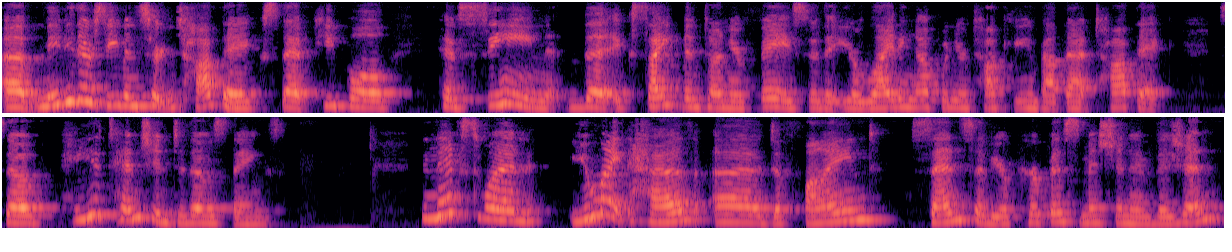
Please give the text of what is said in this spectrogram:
Uh, maybe there's even certain topics that people have seen the excitement on your face so that you're lighting up when you're talking about that topic. So pay attention to those things. The next one, you might have a defined sense of your purpose, mission, and vision.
